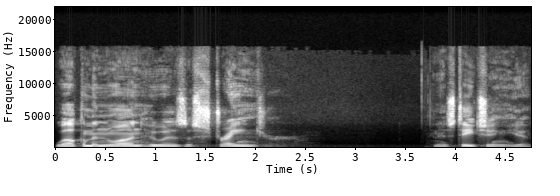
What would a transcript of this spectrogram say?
welcoming one who is a stranger. In his teaching, you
